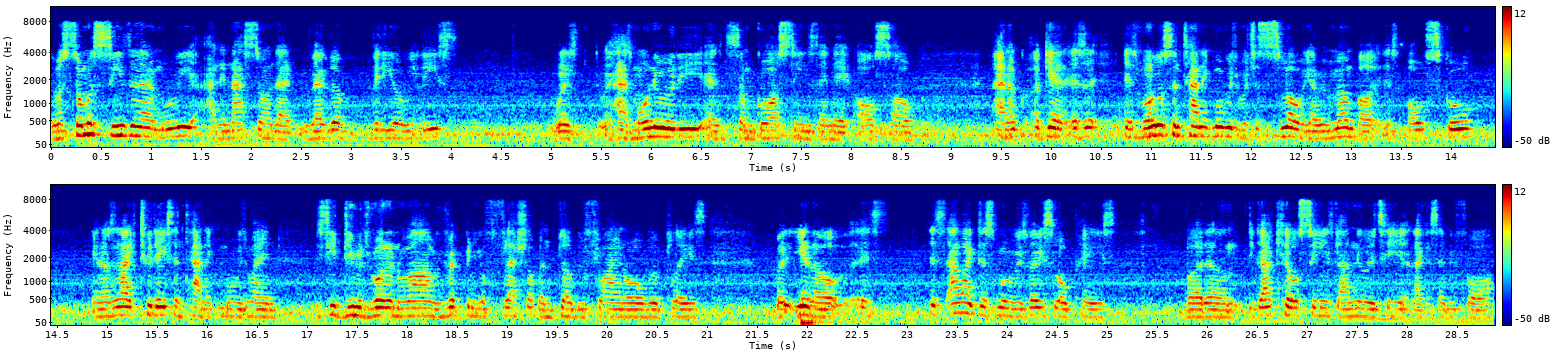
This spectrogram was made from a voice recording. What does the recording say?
there was so much scenes in that movie I did not saw that regular video release, which has more nudity and some gore scenes in it also. And again, it's, a, it's one of those satanic movies which is slow. You gotta remember, it's old school. You know, it's like two day satanic movies when you see demons running around, ripping your flesh up, and blood be flying all over the place. But you know, it's it's. I like this movie. It's very slow paced, but um, you got kill scenes, got nudity, like I said before,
